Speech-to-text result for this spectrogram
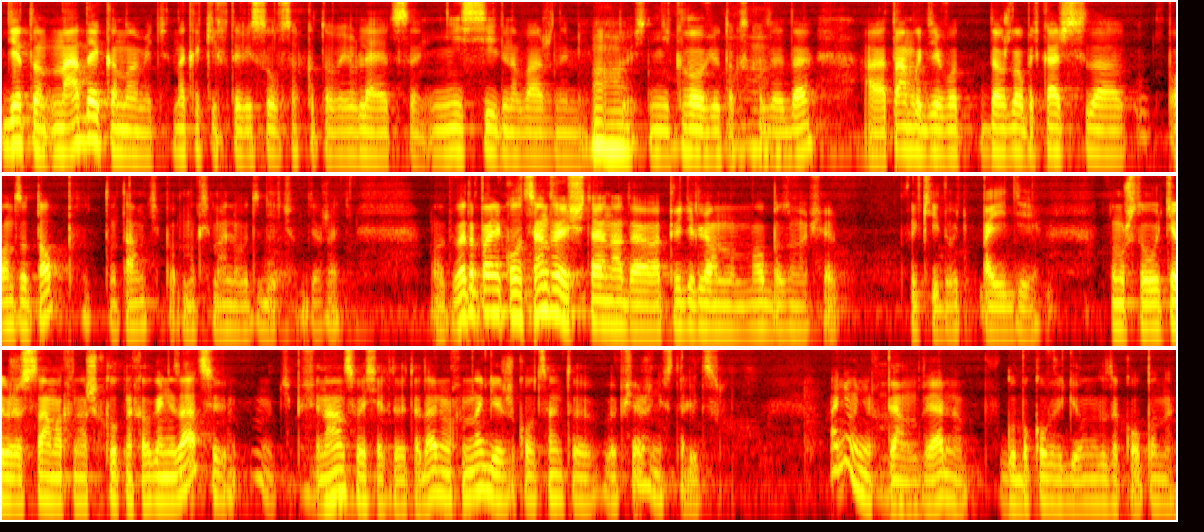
где надо экономить на каких-то ресурсах, которые являются не сильно важными, uh-huh. то есть не кровью, так uh-huh. сказать, да, а там, где вот должно быть качество он за топ, то там типа максимально вот здесь вот держать. Вот. В этом плане колл-центр, я считаю, надо определенным образом вообще выкидывать, по идее. Потому что у тех же самых наших крупных организаций, ну, типа финансовый сектор и так далее, многие же колл-центры вообще же не в столице. Они у них прям реально глубоко в регионах закопаны.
